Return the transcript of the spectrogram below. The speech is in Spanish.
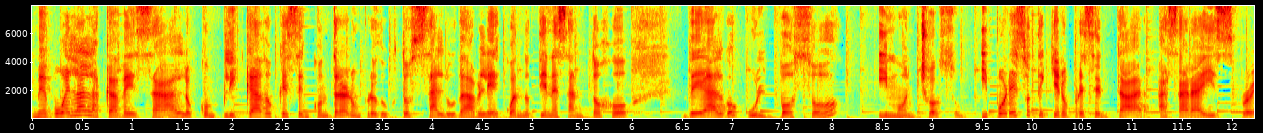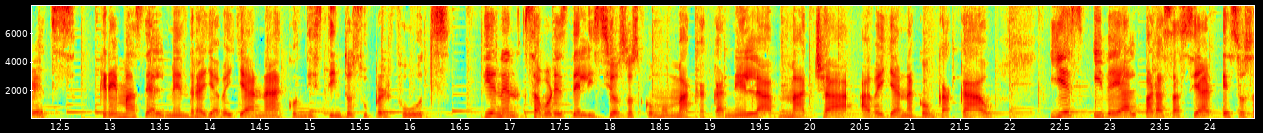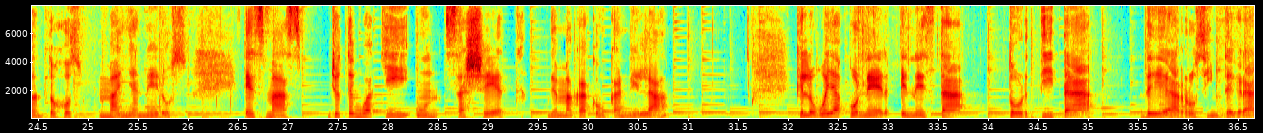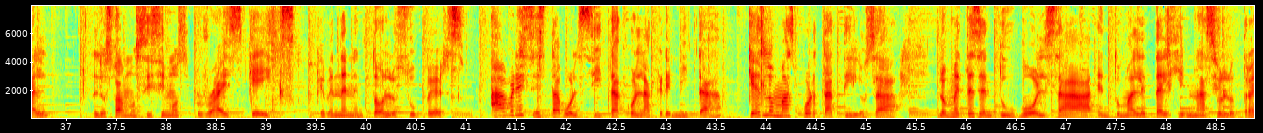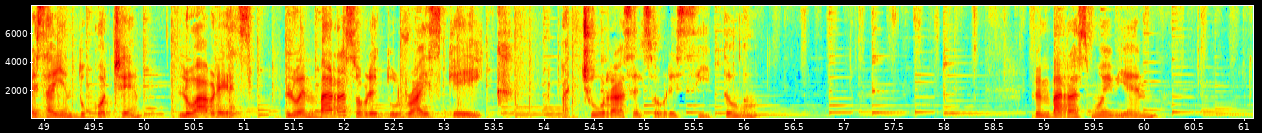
Me vuela la cabeza lo complicado que es encontrar un producto saludable cuando tienes antojo de algo culposo y monchoso. Y por eso te quiero presentar a Saraí Spreads, cremas de almendra y avellana con distintos superfoods. Tienen sabores deliciosos como maca canela, matcha, avellana con cacao y es ideal para saciar esos antojos mañaneros. Es más, yo tengo aquí un sachet de maca con canela que lo voy a poner en esta tortita de arroz integral, los famosísimos rice cakes que venden en todos los supers. Abres esta bolsita con la cremita, que es lo más portátil, o sea, lo metes en tu bolsa, en tu maleta del gimnasio, lo traes ahí en tu coche, lo abres, lo embarras sobre tu rice cake, apachurras el sobrecito lo embarras muy bien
